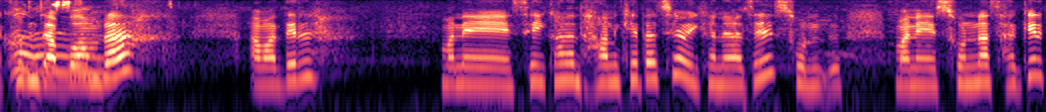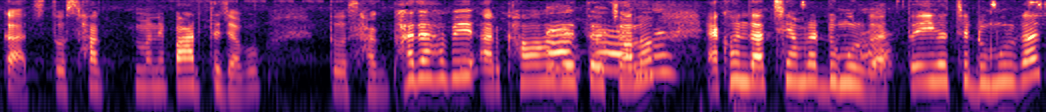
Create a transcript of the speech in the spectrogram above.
এখন যাব আমরা আমাদের মানে সেইখানে ধান ক্ষেত আছে, ওইখানে আছে মানে সন্না শাকের কাজ তো শাক মানে পাড়তে যাব। তো শাক ভাজা হবে আর খাওয়া হবে। তো চলো, এখন যাচ্ছি আমরা ডুমুর গাছ। তো এই হচ্ছে ডুমুর গাছ।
